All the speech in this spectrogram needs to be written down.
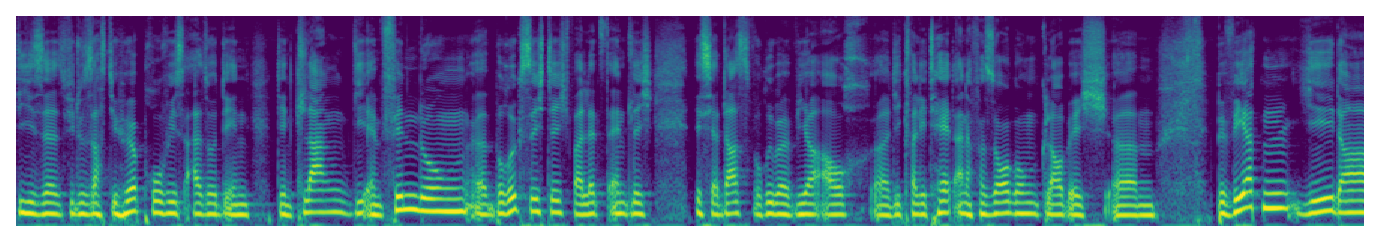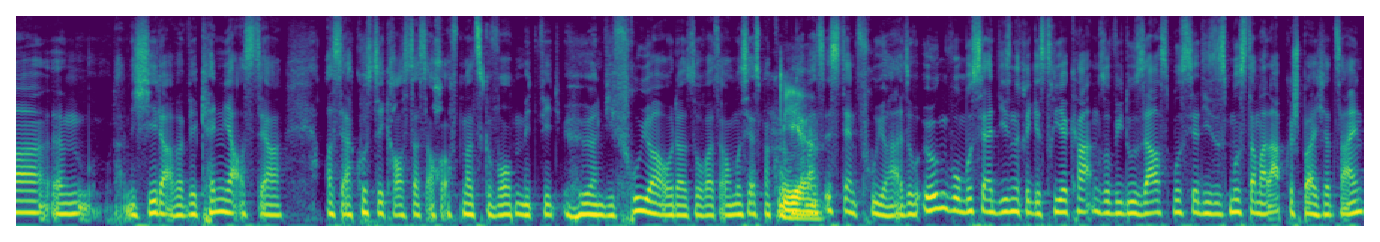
diese, wie du sagst, die Hörprofis, also den, den Klang, die Empfindung äh, berücksichtigt, weil letztendlich ist ja das, worüber wir auch äh, die Qualität einer Versorgung, glaube ich, ähm, bewerten. Jeder, ähm, oder nicht jeder, aber wir kennen ja aus der, aus der Akustik raus, dass auch oftmals geworben mit wie, Hören wie früher oder sowas. Aber man muss ja erstmal gucken, yeah. was ist denn früher? Also irgendwo muss ja in diesen Registrierkarten, so wie du sagst, muss ja dieses Muster mal abgespeichert sein.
